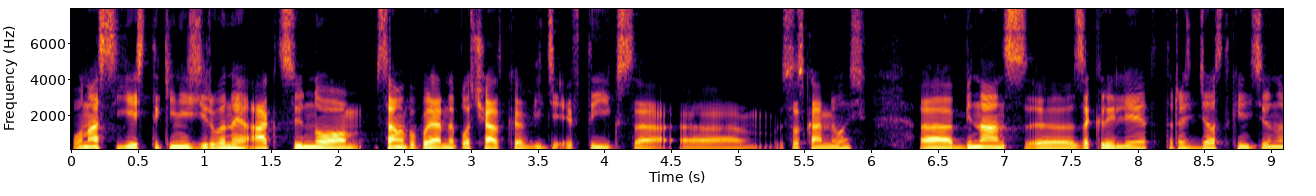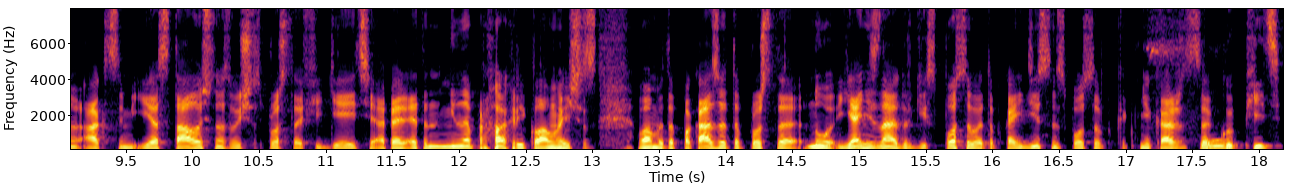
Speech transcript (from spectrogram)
У нас есть токенизированные акции, но самая популярная площадка в виде FTX э, соскамилась. Э, Binance э, закрыли этот раздел с токенизированными акциями, и осталось у нас, вы сейчас просто офигеете. Опять, это не на правах рекламы, я сейчас вам это показываю, это просто, ну, я не знаю других способов, это пока единственный способ, как мне кажется, Фу, купить,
